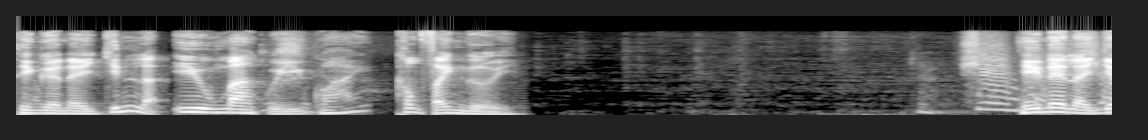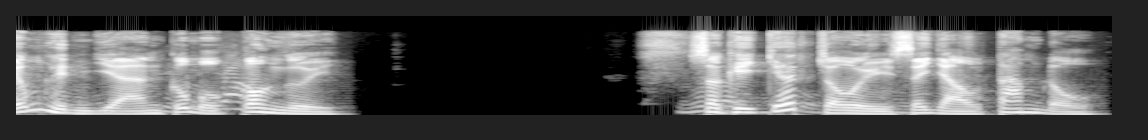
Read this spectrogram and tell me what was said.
Thì người này chính là yêu ma quỷ quái Không phải người. Hiện nay là giống hình dạng của một con người. Sau khi chết rồi sẽ vào tam độ.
